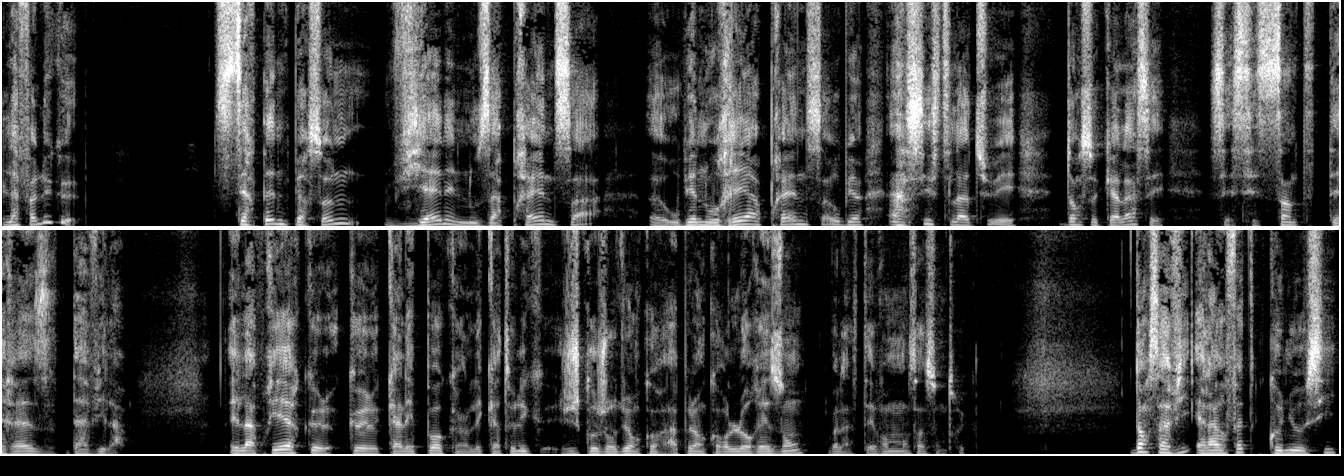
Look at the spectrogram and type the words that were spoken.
il, a fallu que certaines personnes viennent et nous apprennent ça, euh, ou bien nous réapprennent ça, ou bien insistent là-dessus. Et dans ce cas-là, c'est Sainte Thérèse d'Avila. Et la prière que qu'à l'époque, hein, les catholiques, jusqu'aujourd'hui encore, appellent encore l'oraison, voilà, c'était vraiment ça son truc. Dans sa vie, elle a en fait connu aussi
